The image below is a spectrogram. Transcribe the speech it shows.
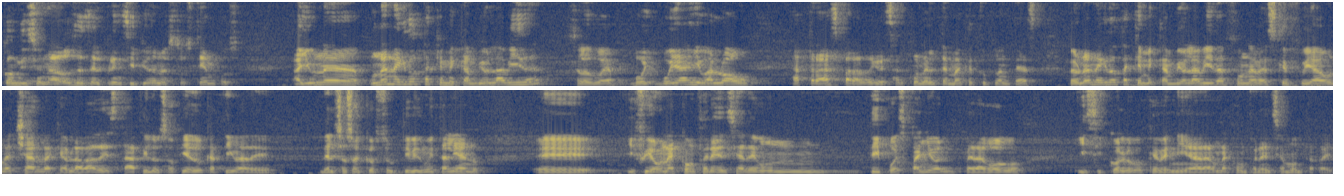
condicionados desde el principio de nuestros tiempos. Hay una, una anécdota que me cambió la vida, se los voy a, voy, voy a llevarlo atrás para regresar con el tema que tú planteas. Pero una anécdota que me cambió la vida fue una vez que fui a una charla que hablaba de esta filosofía educativa de, del socioconstructivismo italiano. Eh, y fui a una conferencia de un tipo español, pedagogo y psicólogo que venía a dar una conferencia a Monterrey.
